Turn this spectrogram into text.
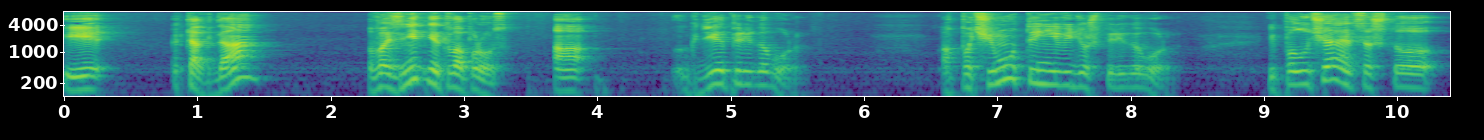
И тогда возникнет вопрос, а где переговоры? А почему ты не ведешь переговоры? И получается, что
